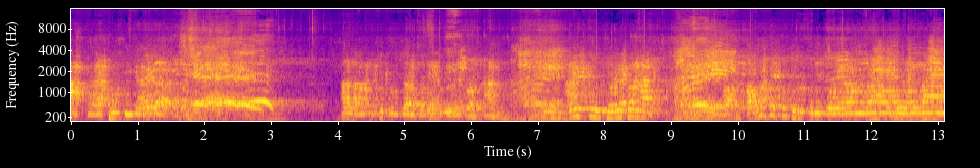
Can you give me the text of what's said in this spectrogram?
আপনারা খুশি আল্লাহ মানুষকে বুঝদান করে আমি একটু জোরে করলাম আমাদের একটু করে আল্লাহ বললাম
